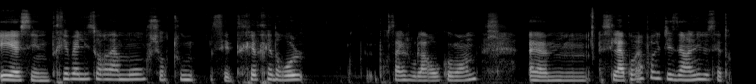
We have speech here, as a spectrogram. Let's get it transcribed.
Et euh, c'est une très belle histoire d'amour, surtout, c'est très très drôle. C'est pour ça que je vous la recommande. Euh, c'est la première fois que je lisais un livre de cette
